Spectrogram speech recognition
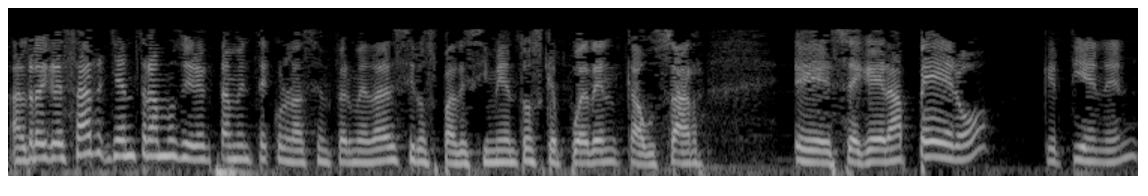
Al regresar ya entramos directamente con las enfermedades y los padecimientos que pueden causar eh, ceguera, pero que tienen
